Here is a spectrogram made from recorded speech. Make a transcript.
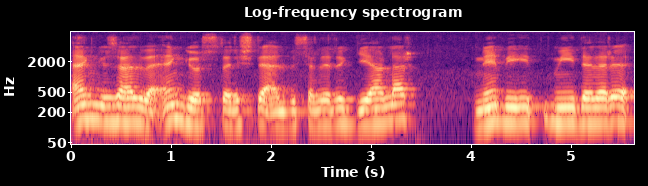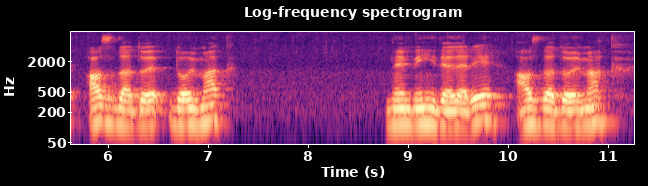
en güzel ve en gösterişli elbiseleri giyerler, ne mideleri az da doymak, ne mideleri az da doymak,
